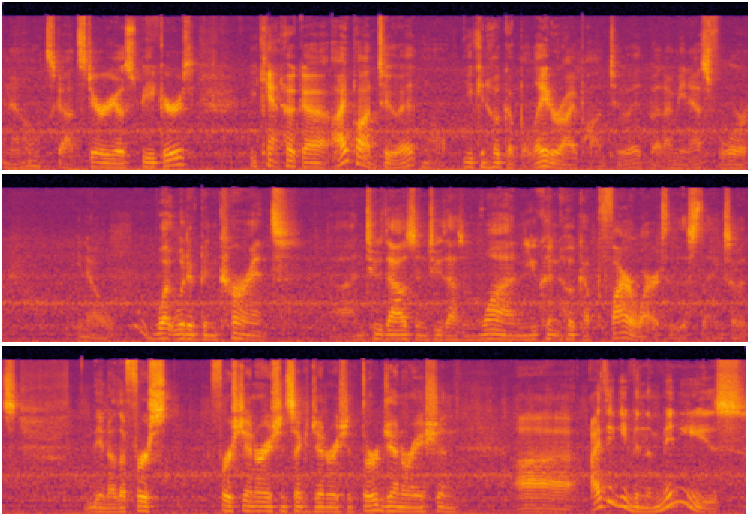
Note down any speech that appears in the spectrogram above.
You know, it's got stereo speakers. you can't hook a iPod to it. Well, you can hook up a later iPod to it, but I mean, as for you know what would have been current uh, in 2000 2001 you couldn't hook up firewire to this thing so it's you know the first first generation second generation third generation uh, i think even the minis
